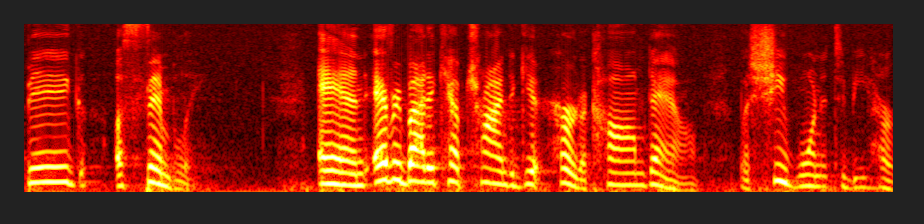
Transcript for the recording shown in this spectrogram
big assembly. And everybody kept trying to get her to calm down, but she wanted to be heard.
